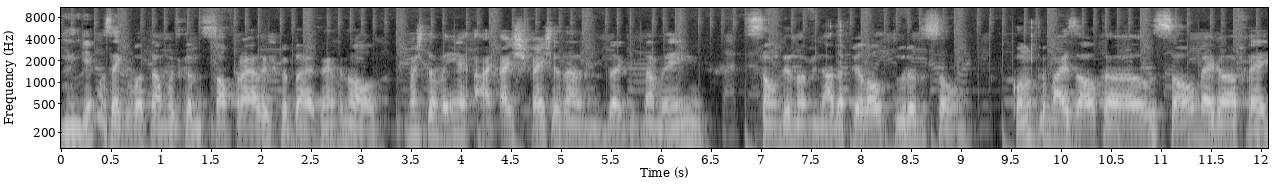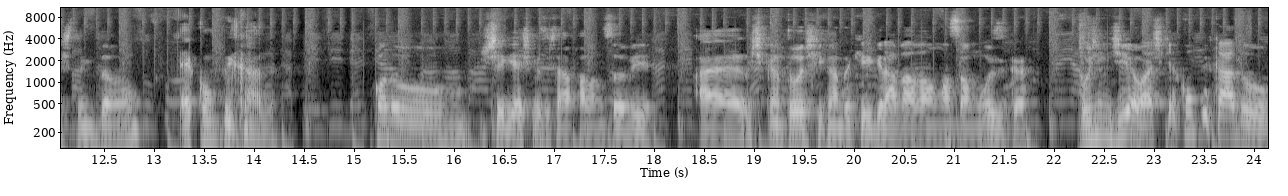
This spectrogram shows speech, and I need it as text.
ninguém consegue botar música só pra ela escutar, é sempre no alto. Mas também a, as festas daqui também são denominadas pela altura do som. Quanto mais alta o som, melhor a festa. Então é complicado. Quando cheguei, acho que você estava falando sobre é, os cantores que cantam que gravavam uma só música. Hoje em dia eu acho que é complicado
